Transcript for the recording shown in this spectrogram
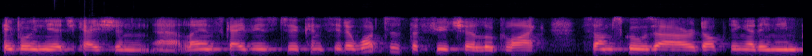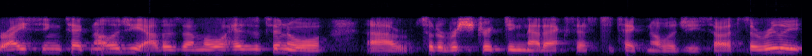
people in the education uh, landscape is to consider what does the future look like. Some schools are adopting it and embracing technology, others are more hesitant or uh, sort of restricting that access to technology. So it's a really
